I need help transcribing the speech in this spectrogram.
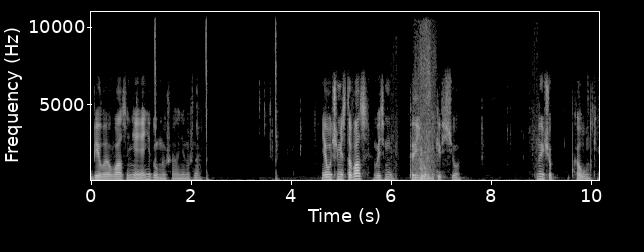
Белая ваза. Не, я не думаю, что она не нужна. Я лучше вместо ваз возьму приемник и все. Ну еще колонки.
